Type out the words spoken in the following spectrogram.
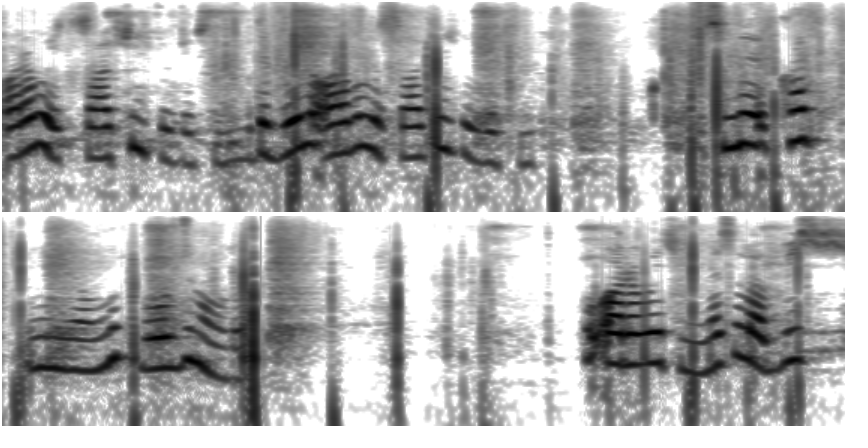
arabayı sakin süreceksin. Bir de böyle arabayla sakin süreceksin. Şimdi kaç milyonluk borcun oldu? Bu araba için mesela biz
